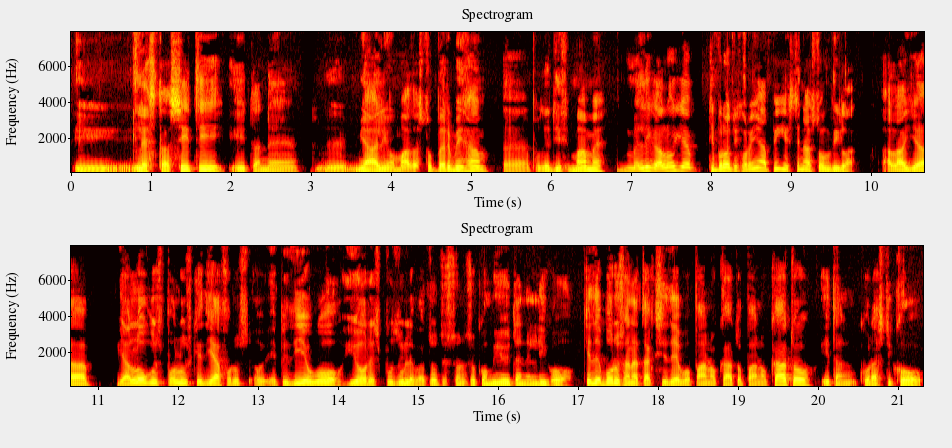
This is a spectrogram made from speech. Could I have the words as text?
η Leicester City, ήταν ε, μια άλλη ομάδα στο Birmingham ε, που δεν τη θυμάμαι. Με λίγα λόγια την πρώτη χρονιά πήγε στην Aston Villa. Αλλά για, για λόγους πολλούς και διάφορους επειδή εγώ οι ώρες που δούλευα τότε στο νοσοκομείο ήταν λίγο και δεν μπορούσα να ταξιδεύω πάνω κάτω πάνω κάτω ήταν κουραστικό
